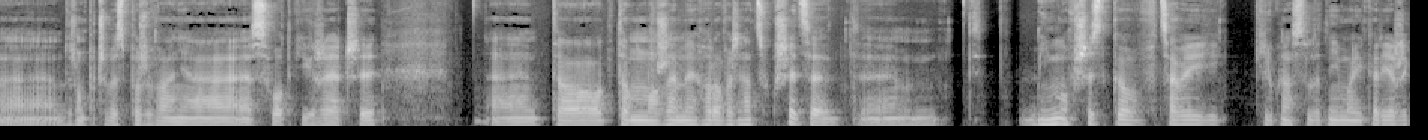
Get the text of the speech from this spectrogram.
e, dużą potrzebę spożywania słodkich rzeczy, to, to możemy chorować na cukrzycę. Mimo wszystko w całej kilkunastoletniej mojej karierze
